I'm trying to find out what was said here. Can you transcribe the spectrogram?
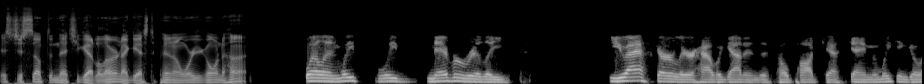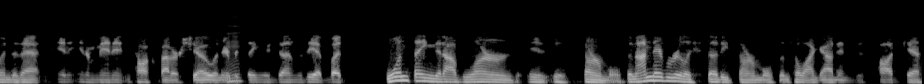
it's just something that you got to learn, I guess, depending on where you're going to hunt. Well, and we we've never really. You asked earlier how we got into this whole podcast game, and we can go into that in, in a minute and talk about our show and Mhm. everything we've done with it. But one thing that I've learned is, is thermals, and I never really studied thermals until I got into this podcast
